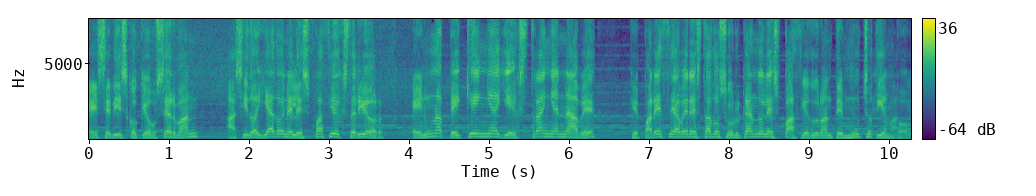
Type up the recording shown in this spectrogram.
Ese disco que observan ha sido hallado en el espacio exterior, en una pequeña y extraña nave que parece haber estado surcando el espacio durante mucho tiempo.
